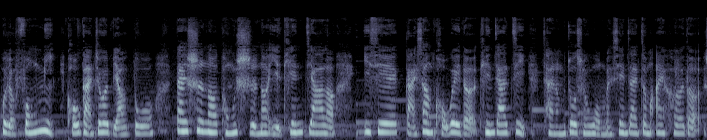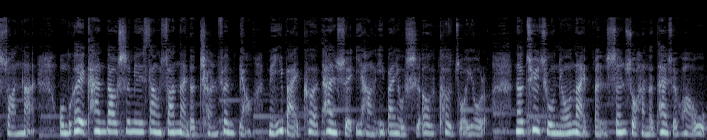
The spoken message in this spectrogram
或者蜂蜜，口感就会比较多。但是呢，同时呢，也添加了一些改善口味的添加剂，才能做成我们现在这么爱喝的酸奶。我们可以看到市面上酸奶的成分表，每一百克它。碳水一行一般有十二克左右了。那去除牛奶本身所含的碳水化合物，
